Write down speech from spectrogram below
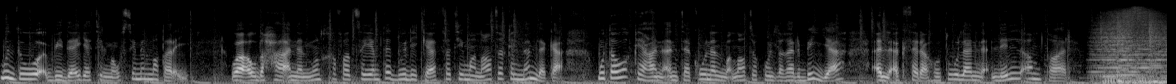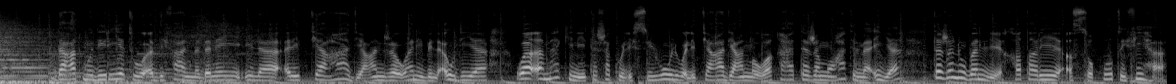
منذ بداية الموسم المطري. وأوضح أن المنخفض سيمتد لكافة مناطق المملكة متوقعا أن تكون المناطق الغربية الأكثر هطولا للأمطار. دعت مديرية الدفاع المدني إلى الابتعاد عن جوانب الأودية وأماكن تشكل السيول والابتعاد عن مواقع التجمعات المائية تجنبا لخطر السقوط فيها.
